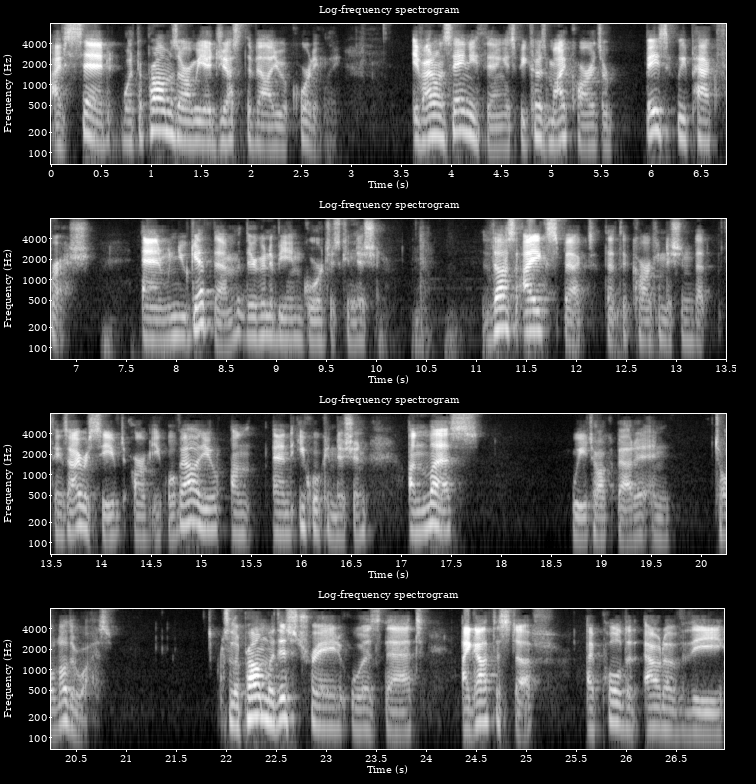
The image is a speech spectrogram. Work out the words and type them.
I've said what the problems are and we adjust the value accordingly if I don't say anything, it's because my cards are basically pack fresh. And when you get them, they're going to be in gorgeous condition. Thus, I expect that the card condition that things I received are of equal value and equal condition unless we talk about it and told otherwise. So the problem with this trade was that I got the stuff, I pulled it out of the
